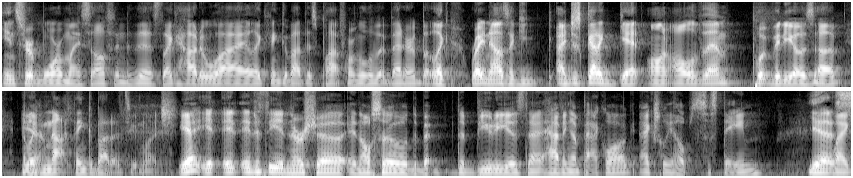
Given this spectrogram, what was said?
insert more of myself into this? Like how do i like think about this platform a little bit better? But like right now it's like you, i just got to get on all of them put videos up and like not think about it too much. Yeah, it, it, it is the inertia, and also the the beauty is that having a backlog actually helps sustain yes. like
